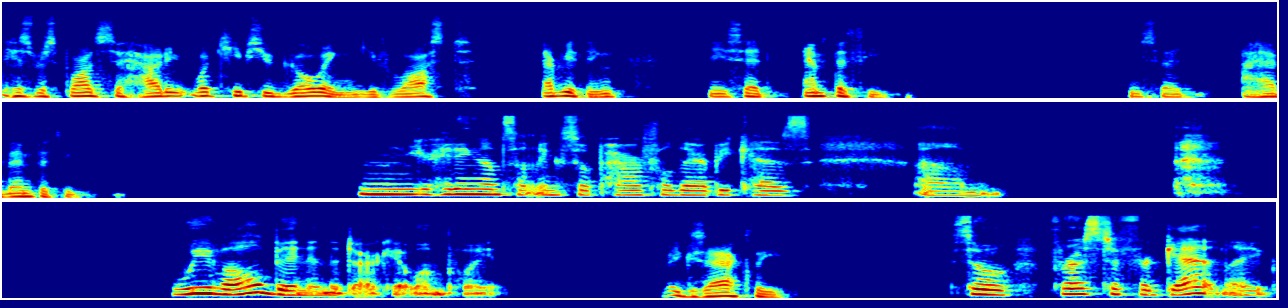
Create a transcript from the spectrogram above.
his response to how do you, what keeps you going? You've lost everything. And he said, empathy. He said, I have empathy. Mm, you're hitting on something so powerful there because um, we've all been in the dark at one point. Exactly. So for us to forget, like,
